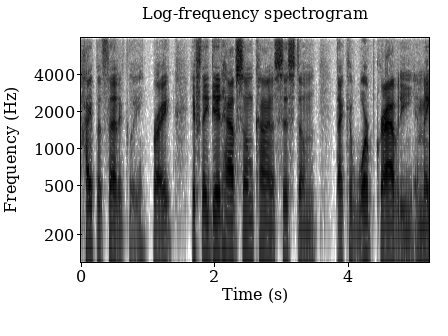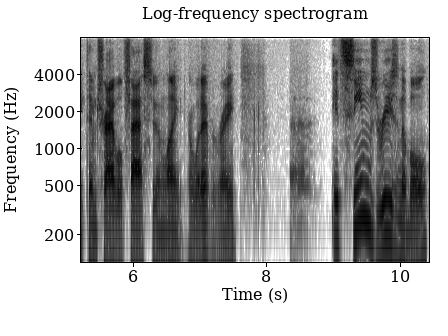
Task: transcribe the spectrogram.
hypothetically, right? If they did have some kind of system that could warp gravity and make them travel faster than light or whatever, right? Uh, it seems reasonable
